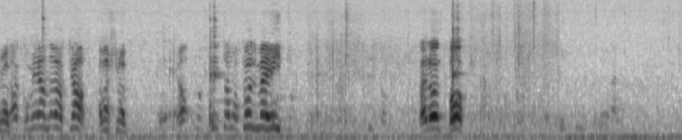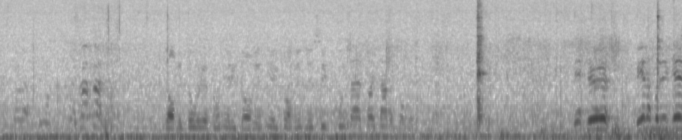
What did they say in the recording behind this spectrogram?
Ja, kom igen, öka! Havarstrup. Ja, Frittan och följ mig! Hit! Berglund, bak! David Thore från Erik David. Erik David, cykeln där, ta inte handen på mig. Vet du, bena på ryggen!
